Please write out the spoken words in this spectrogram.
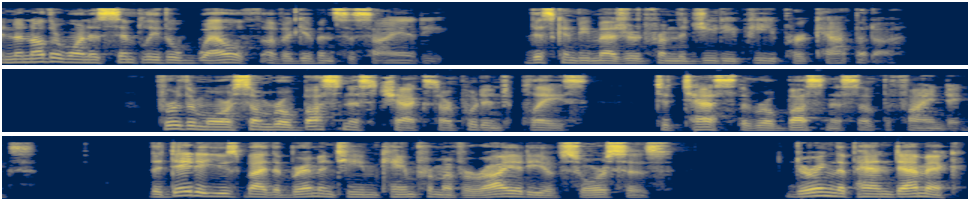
and another one is simply the wealth of a given society. This can be measured from the GDP per capita. Furthermore, some robustness checks are put into place to test the robustness of the findings. The data used by the Bremen team came from a variety of sources. During the pandemic,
